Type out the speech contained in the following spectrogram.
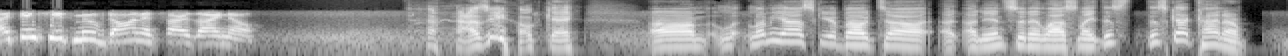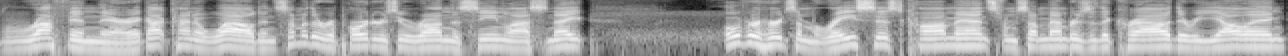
I think he's moved on, as far as I know. Has he? Okay. Um, l- let me ask you about uh, an incident last night. This this got kind of rough in there. It got kind of wild, and some of the reporters who were on the scene last night overheard some racist comments from some members of the crowd. They were yelling.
